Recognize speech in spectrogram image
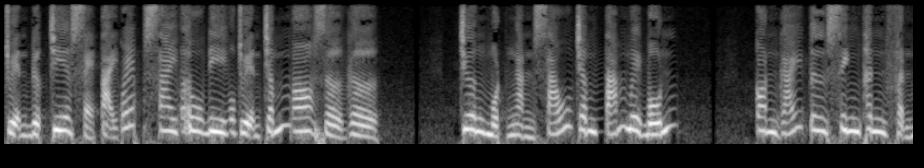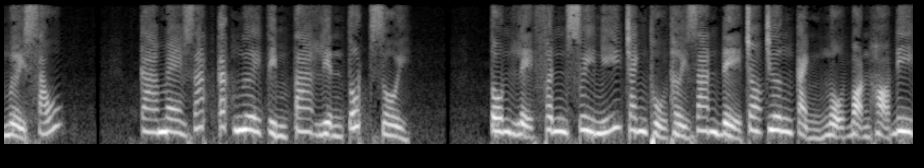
Chuyện được chia sẻ tại website odchuyện.org. Chương 1684. Con gái tư sinh thân phận 16. Ca me rát các ngươi tìm ta liền tốt rồi. Tôn Lệ Phân suy nghĩ tranh thủ thời gian để cho trương cảnh ngộ bọn họ đi,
